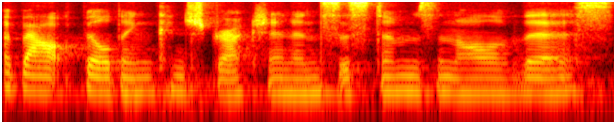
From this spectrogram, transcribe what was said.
about building construction and systems and all of this.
